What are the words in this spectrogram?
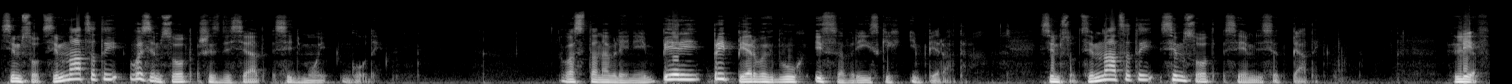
717-867 годы. Восстановление империи при первых двух иссаврийских императорах. 717-775. Лев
